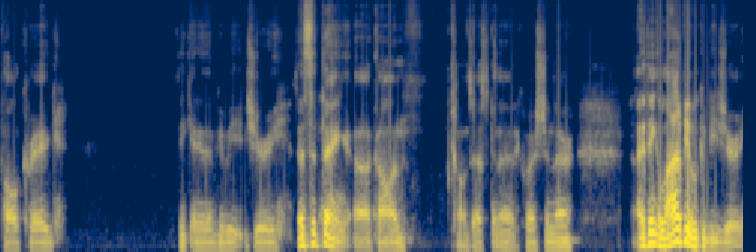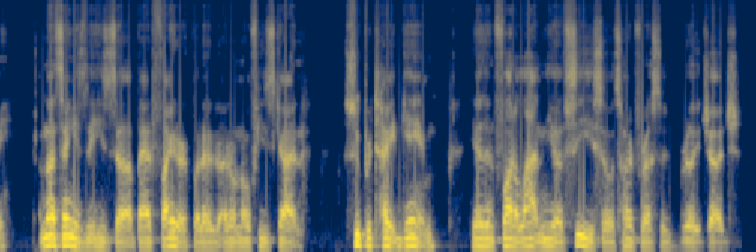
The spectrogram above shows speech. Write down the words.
Paul Craig. Think any of them could be Jury. That's the thing, uh, Colin. Colin's asking that question there. I think a lot of people could be Jury. I'm not saying he's he's a bad fighter, but I, I don't know if he's got super tight game. He hasn't fought a lot in the UFC, so it's hard for us to really judge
